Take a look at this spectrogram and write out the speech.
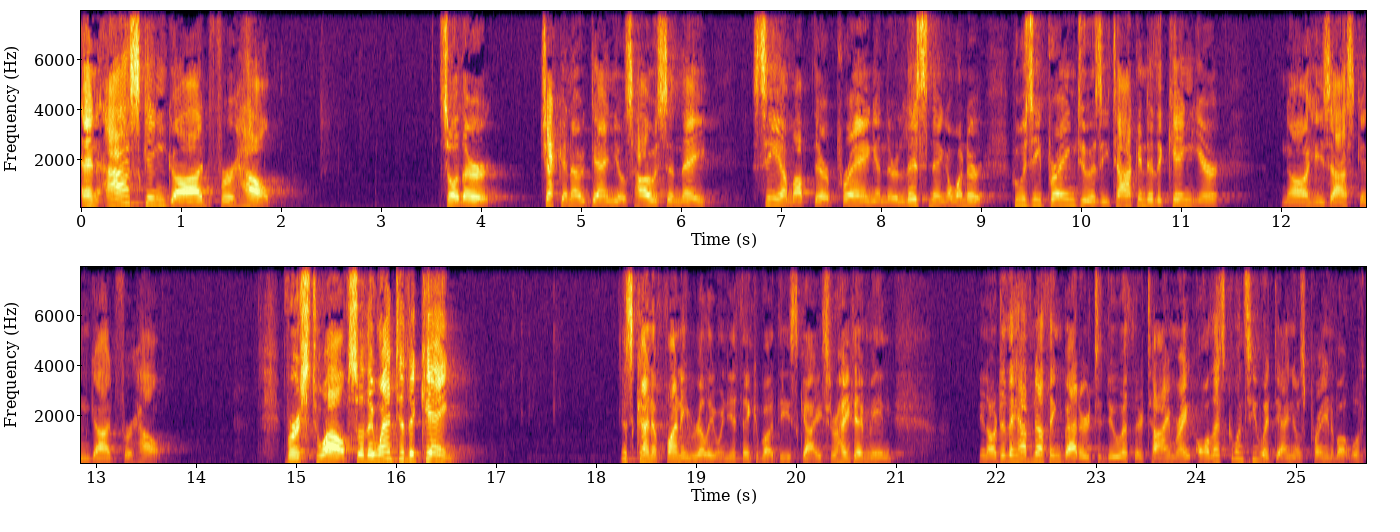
and asking God for help. So they're checking out Daniel's house and they see him up there praying and they're listening. I wonder who's he praying to? Is he talking to the king here? No, he's asking God for help. Verse 12. So they went to the king. It's kind of funny, really, when you think about these guys, right? I mean, you know, do they have nothing better to do with their time, right? Oh, let's go and see what Daniel's praying about. Well,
